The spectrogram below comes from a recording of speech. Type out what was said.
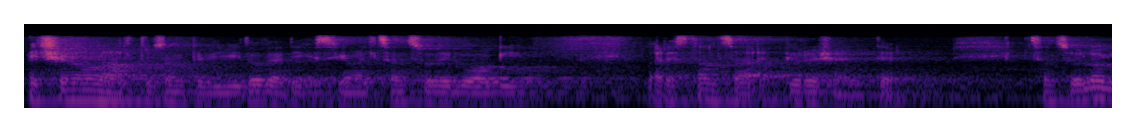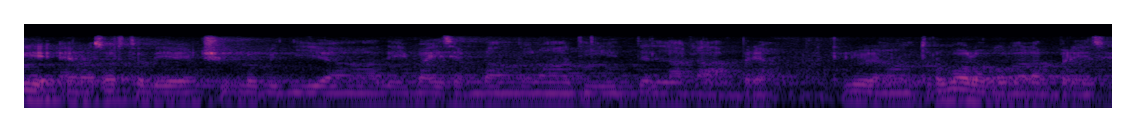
e ce n'è un altro sempre di Vito Teti che si chiama Il senso dei luoghi. La restanza è più recente. Il senso dei luoghi è una sorta di enciclopedia dei paesi abbandonati della Calabria, perché lui è un antropologo calabrese,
